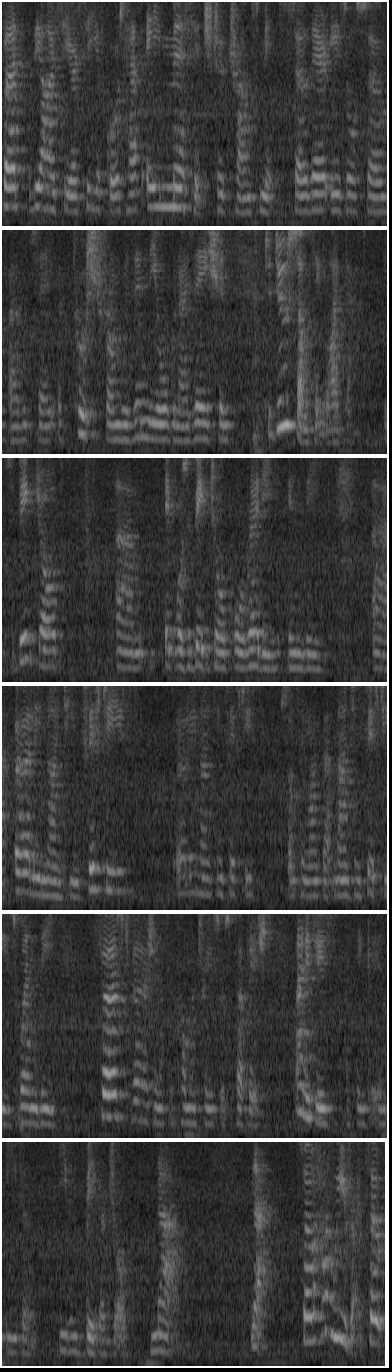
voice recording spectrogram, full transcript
But the ICRC, of course, has a message to transmit. So there is also, I would say, a push from within the organization to do something like that. It's a big job. Um, it was a big job already in the uh, early 1950s, early 1950s, something like that, 1950s, when the first version of the commentaries was published, and it is, I think, an even even bigger job now. Now, so how do we write? So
